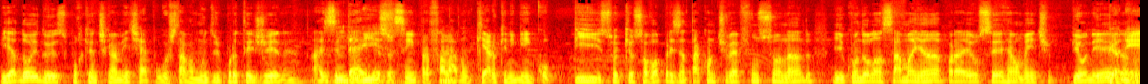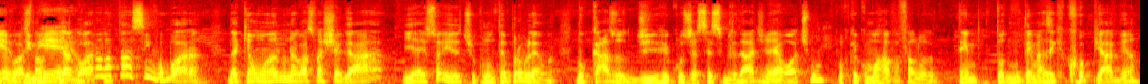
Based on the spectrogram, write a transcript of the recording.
E é doido isso, porque antigamente a Apple gostava muito de proteger, né? As ideias, isso. assim, pra falar, não quero que ninguém copie isso aqui, eu só vou apresentar quando estiver funcionando e quando eu lançar amanhã pra eu ser realmente pioneiro. no Pioneiro, negócio e tal. primeiro. E agora ela tá assim, vambora. Daqui a um ano o negócio vai chegar e é isso aí, tipo, não tem problema. No caso de recurso de acessibilidade, é ótimo, porque como o Rafa falou, tem, todo mundo tem mais é que copiar mesmo.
